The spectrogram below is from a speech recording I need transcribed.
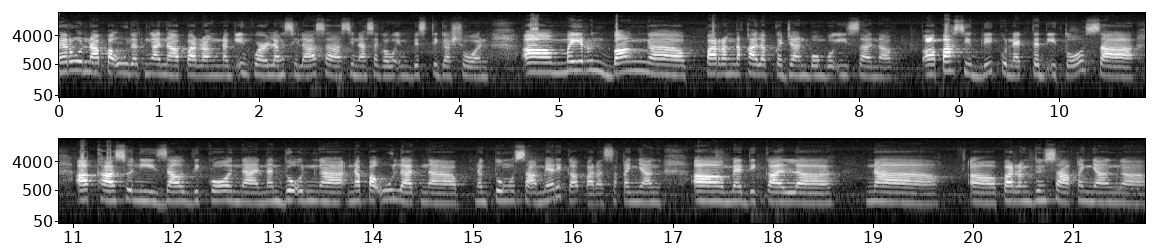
pero napaulat nga na parang nag-inquire lang sila sa sinasagawang investigasyon. Ah, mayroon bang ah, parang nakalap ka dyan, Bombo Isa, na uh, possibly connected ito sa uh, kaso ni Zaldico na nandoon nga napaulat na nagtungo sa Amerika para sa kanyang uh, medical uh, na uh, parang dun sa kanyang uh,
